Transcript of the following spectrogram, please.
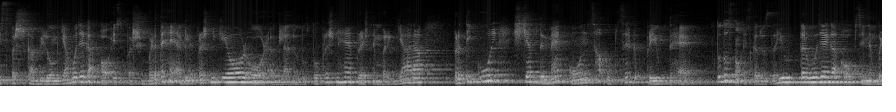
स्पर्श का विलोम क्या हो जाएगा? अ स्पर्श बढ़ते हैं अगले प्रश्न की ओर, और अगला जो दोस्तों प्रश्न है, प्रश्न नंबर ग्यारह, प्रतिकूल शब्द में कौन सा उपसर्ग प्रयुक्त है? तो दोस्तों, इसका जो सही उत्तर हो जाएगा ऑप्शन नंबर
